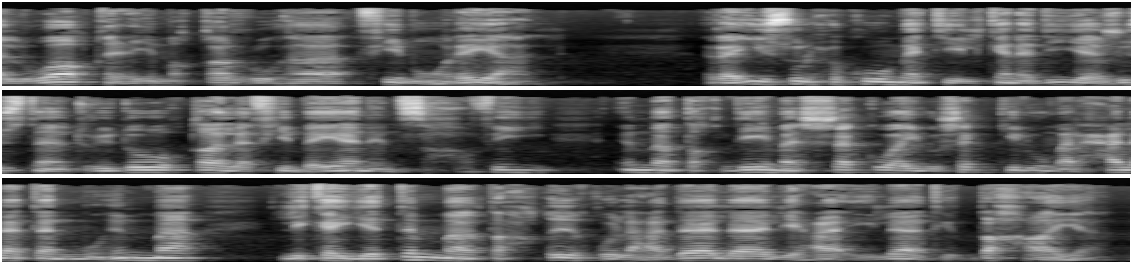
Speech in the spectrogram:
الواقع مقرها في مونريال. رئيس الحكومة الكندية جوستن ترودو قال في بيان صحفي إن تقديم الشكوى يشكل مرحلة مهمة لكي يتم تحقيق العدالة لعائلات الضحايا.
